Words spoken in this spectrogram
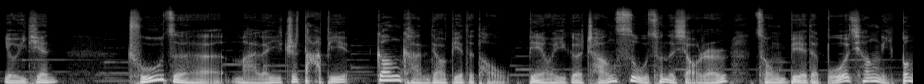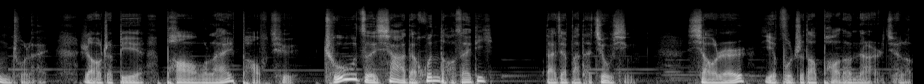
有一天，厨子买了一只大鳖。刚砍掉鳖的头，便有一个长四五寸的小人儿从鳖的脖腔里蹦出来，绕着鳖跑来跑去。厨子吓得昏倒在地，大家把他救醒，小人儿也不知道跑到哪儿去了。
